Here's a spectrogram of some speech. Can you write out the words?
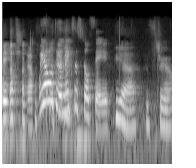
we all do. It makes us feel safe. Yeah, it's true.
